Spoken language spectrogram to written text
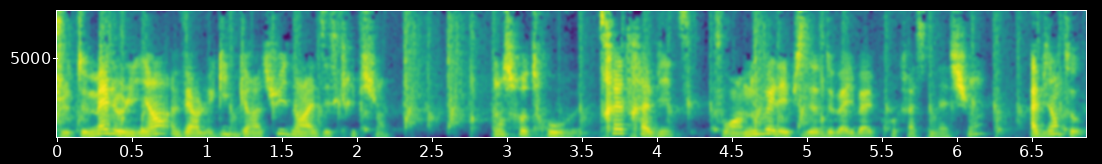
Je te mets le lien vers le guide gratuit dans la description. On se retrouve très très vite pour un nouvel épisode de Bye Bye Procrastination. À bientôt!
